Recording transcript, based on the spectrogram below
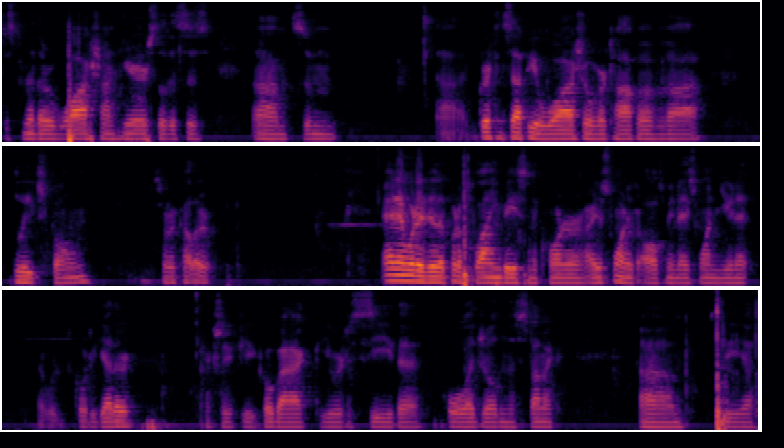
just another wash on here. So this is um, some uh, Gryphonne Sepia wash over top of uh, bleached bone sort of color. And then what I did, I put a flying base in the corner. I just wanted to be nice one unit that would go together. Actually, if you go back, you were to see the hole I drilled in the stomach. Um, the uh,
